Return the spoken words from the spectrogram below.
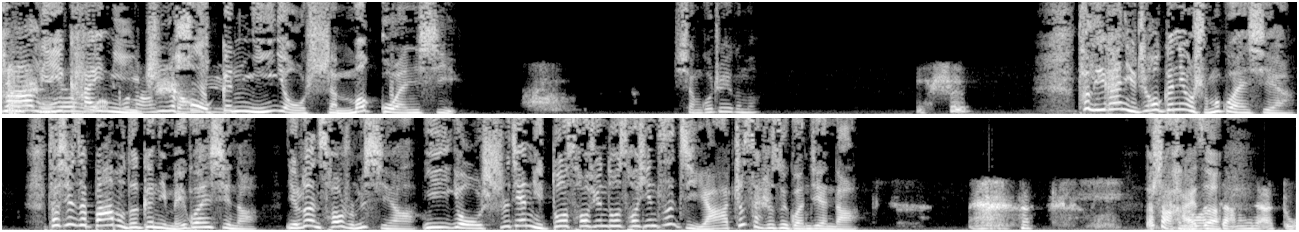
他离开你之后，跟你有什么关系？想过这个吗？也是。他离开你之后，跟你有什么关系啊？他现在巴不得跟你没关系呢。你乱操什么心啊？你有时间，你多操心，多操心自己呀，这才是最关键的。那傻孩子，想的有点多。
